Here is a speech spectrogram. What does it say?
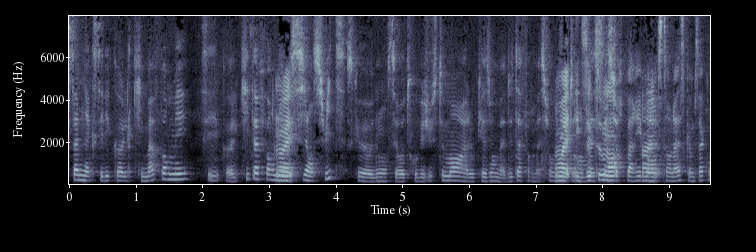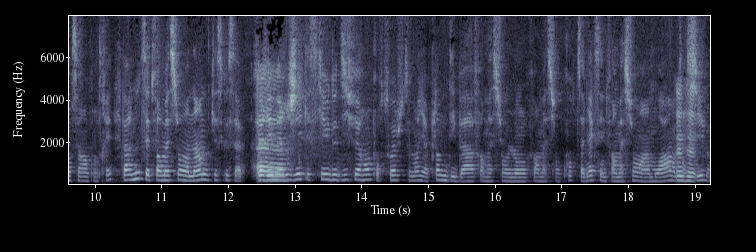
Samiac, c'est l'école qui m'a formée, c'est l'école qui t'a formée Ouais. aussi ensuite, parce que nous on s'est retrouvés justement à l'occasion bah, de ta formation. Ouais, exactement. sur Paris pendant Ouais. ce temps-là, c'est comme ça qu'on s'est rencontrés. Parle-nous de cette formation en Inde, qu'est-ce que ça a fait Euh. émerger, qu'est-ce qu'il y a eu de différent pour toi justement? Il y a plein de débats, formation longue, formation courte. Samiac, c'est une formation en un mois, Mhm. intensive.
